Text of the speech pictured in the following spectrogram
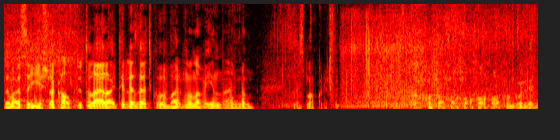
Det var jo så gysla kaldt ute der i dag tidlig, så jeg vet ikke hvor varm denne vinen er, men det smaker litt. God lyd.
